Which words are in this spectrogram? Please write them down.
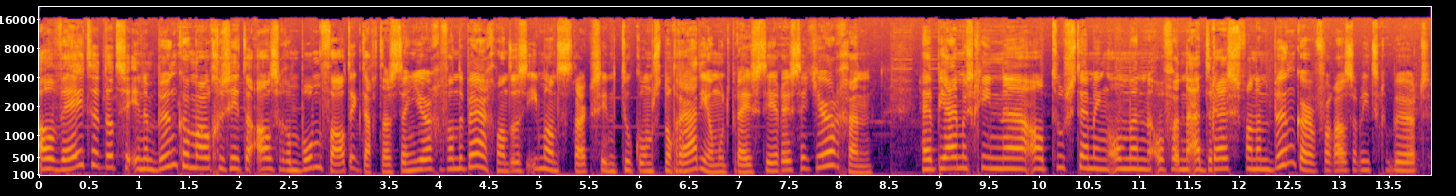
al weten dat ze in een bunker mogen zitten als er een bom valt. Ik dacht, dat is dan Jurgen van den Berg. Want als iemand straks in de toekomst nog radio moet presenteren... is dat Jurgen. Heb jij misschien uh, al toestemming om een, of een adres van een bunker... voor als er iets gebeurt?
